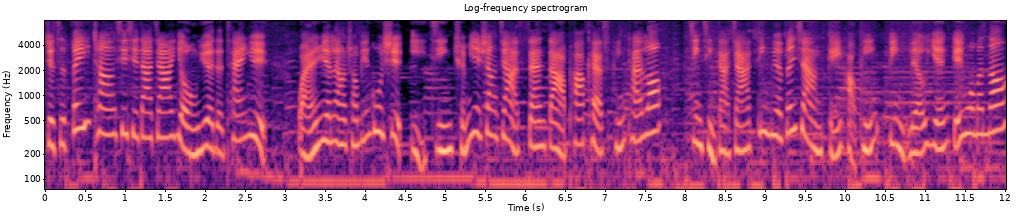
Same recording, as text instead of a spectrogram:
这次非常谢谢大家踊跃的参与，晚安月亮床边故事已经全面上架三大 Podcast 平台喽，敬请大家订阅、分享、给好评，并留言给我们哦。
